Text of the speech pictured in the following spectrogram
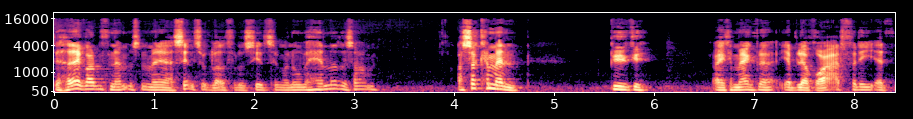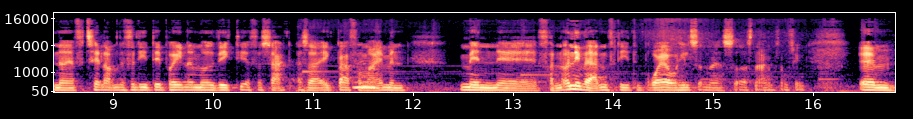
Det havde jeg godt en fornemmelse, men jeg er sindssygt glad for, at du siger det til mig nu. Hvad handler det så om? Og så kan man bygge, og jeg kan mærke, at jeg bliver- rørt, fordi at når jeg fortæller om det, fordi det er på en eller anden måde vigtigt at få sagt. Altså ikke bare for mm. mig, men, men øh, fra den åndelige verden, fordi det bruger jeg jo hele tiden, når jeg sidder og snakker om sådan ting. Øhm,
